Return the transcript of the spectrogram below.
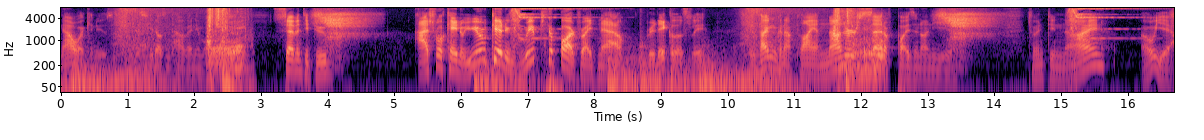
Now I can use it, because he doesn't have any more. 72. Ash Volcano, you're getting ripped apart right now. Ridiculously. Because I'm gonna apply another set of poison on you. 29. Oh yeah.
